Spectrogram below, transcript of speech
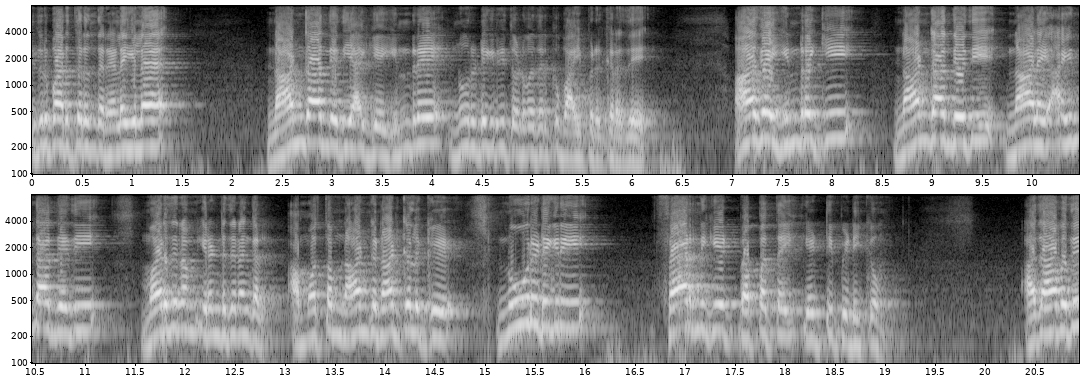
எதிர்பார்த்திருந்த நிலையில் நான்காம் தேதி ஆகிய இன்றே நூறு டிகிரி தொடுவதற்கு வாய்ப்பு இருக்கிறது. ஆக இன்றைக்கு நான்காம் தேதி நாளை ஐந்தாம் தேதி மறுதினம் இரண்டு தினங்கள் மொத்தம் நான்கு நாட்களுக்கு நூறு டிகிரி ஃபேர்னிகேட் வெப்பத்தை எட்டி பிடிக்கும் அதாவது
